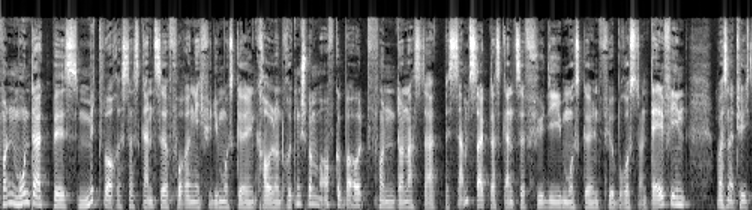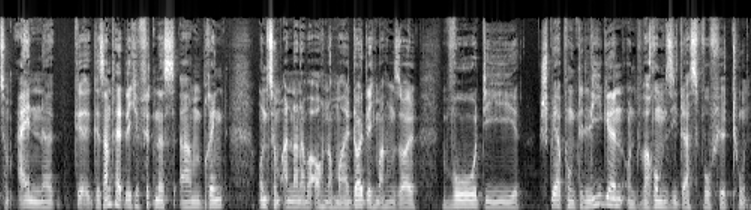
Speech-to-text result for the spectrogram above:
Von Montag bis Mittwoch ist das Ganze vorrangig für die Muskeln Kraul- und Rückenschwimmen aufgebaut. Von Donnerstag bis Samstag das Ganze für die Muskeln für Brust und Delfin, was natürlich zum einen eine gesamtheitliche Fitness ähm, bringt und zum anderen aber auch nochmal deutlich machen soll, wo die Schwerpunkte liegen und warum sie das wofür tun.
